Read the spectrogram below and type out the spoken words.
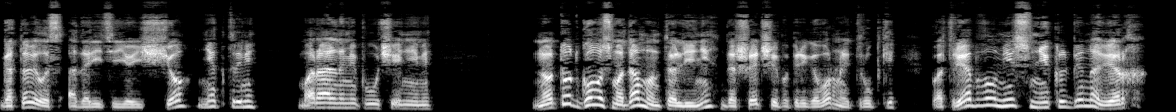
готовилась одарить ее еще некоторыми моральными поучениями. Но тут голос мадам Монталини, дошедший по переговорной трубке, потребовал мисс Никльби наверх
